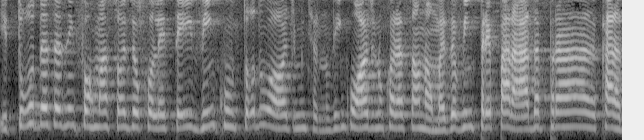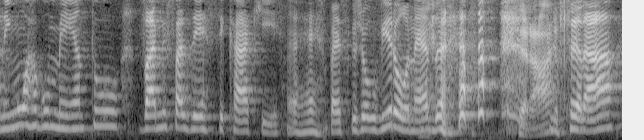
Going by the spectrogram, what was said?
e todas as informações eu coletei e vim com todo o ódio. Mentira, não vim com ódio no coração, não, mas eu vim preparada para, cara, nenhum argumento vai me fazer ficar aqui. É, parece que o jogo virou, né? Será? Será?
